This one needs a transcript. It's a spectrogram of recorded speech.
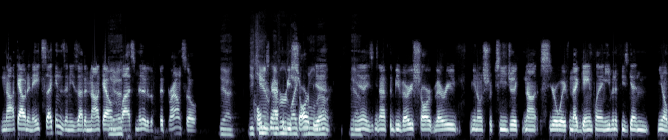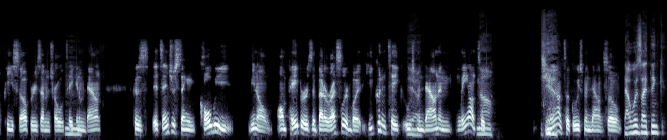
knockout in eight seconds and he's had a knockout yeah. in the last minute of the fifth round. So, yeah, you Colby's can't ever like sharp. yeah. Out. Yeah. yeah, he's gonna have to be very sharp, very you know strategic, not steer away from that game plan, even if he's getting you know pieced up or he's having trouble taking mm-hmm. him down. Because it's interesting, Colby, you know, on paper is the better wrestler, but he couldn't take Usman yeah. down, and Leon took no. yeah. Leon took Usman down. So that was, I think,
